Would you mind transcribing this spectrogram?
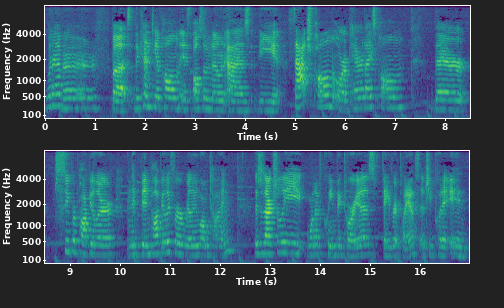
whatever. But the Kentia palm is also known as the thatch palm or a paradise palm. They're super popular and they've been popular for a really long time. This was actually one of Queen Victoria's favorite plants and she put it in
